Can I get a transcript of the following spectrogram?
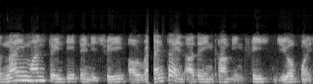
nine month 2023, our rental and other income increased 0.6%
